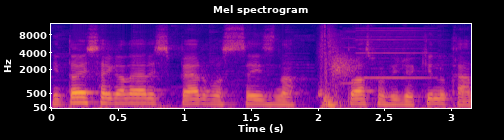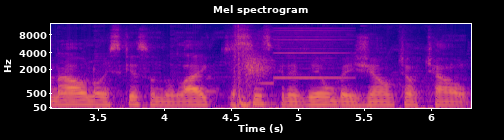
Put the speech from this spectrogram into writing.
Então é isso aí galera, espero vocês no próximo vídeo aqui no canal, não esqueçam do like, de se inscrever, um beijão, tchau tchau.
